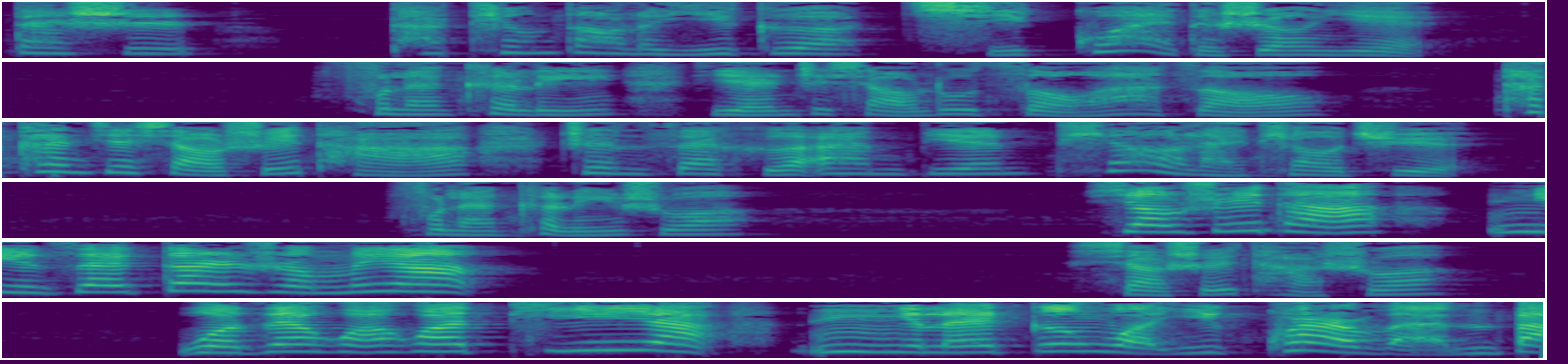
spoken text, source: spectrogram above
但是他听到了一个奇怪的声音。富兰克林沿着小路走啊走，他看见小水獭正在河岸边跳来跳去。富兰克林说：“小水獭，你在干什么呀？”小水獭说：“我在滑滑梯呀，你来跟我一块儿玩吧。”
